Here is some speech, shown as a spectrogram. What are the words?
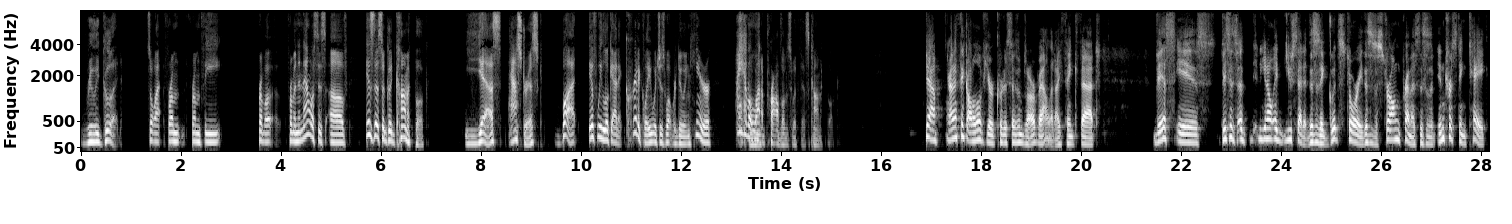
really good. So uh, from from the from a from an analysis of is this a good comic book? Yes, asterisk. But if we look at it critically, which is what we're doing here, I have a lot mm-hmm. of problems with this comic book. Yeah, and I think all of your criticisms are valid. I think that this is this is a you know it, you said it. This is a good story. This is a strong premise. This is an interesting take,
